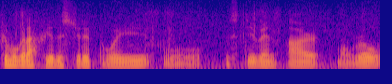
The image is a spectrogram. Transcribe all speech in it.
filmografia desse diretor aí, o Steven R. Monroe.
